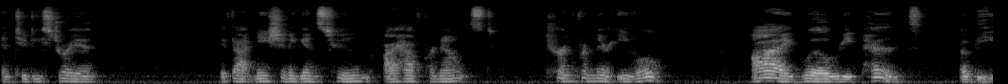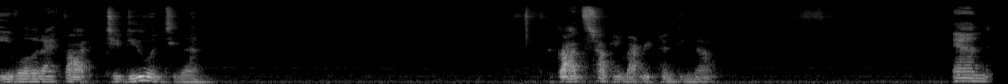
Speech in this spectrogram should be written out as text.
and to destroy it. If that nation against whom I have pronounced turn from their evil, I will repent of the evil that I thought to do unto them. God's talking about repenting now. And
